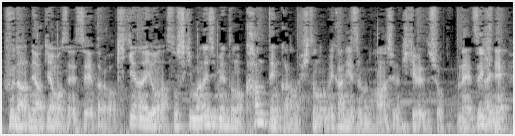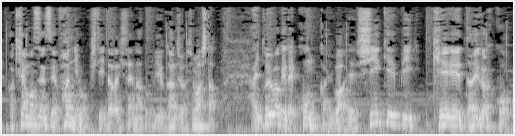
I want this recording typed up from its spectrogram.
普段ね、秋山先生からは聞けないような組織マネジメントの観点からの人のメカニズムの話が聞けるでしょうからね、ぜひね、はい、秋山先生ファンにも来ていただきたいなという感じはしました。はい。というわけで今回は CKP 経営大学校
